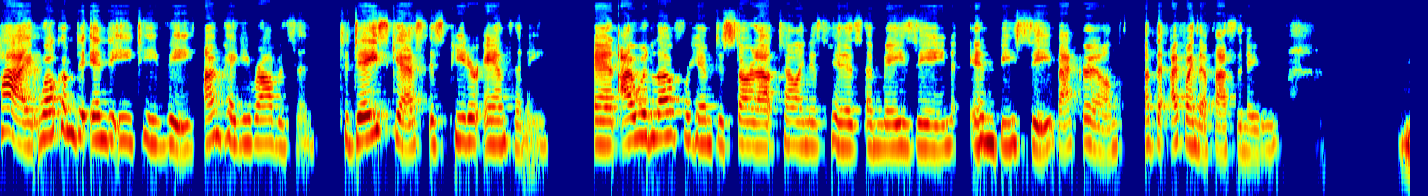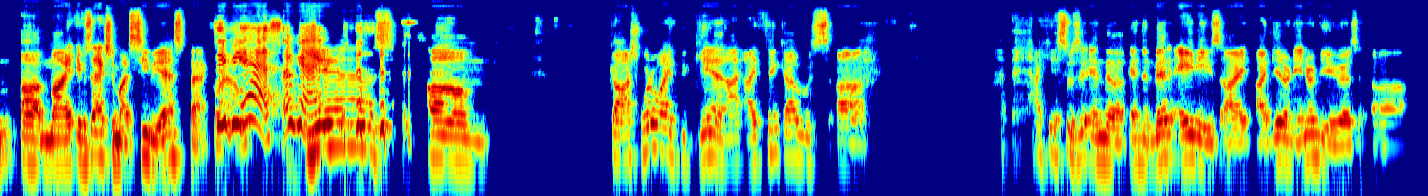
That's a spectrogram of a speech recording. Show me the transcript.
Hi, welcome to NDE TV. I'm Pegi Robinson. Today's guest is Peter Anthony, and I would love for him to start out telling us his amazing NBC background. I, find that fascinating. Uh, my it was actually my CBS background. CBS, okay. Yes. um, gosh, where do I begin? I, I think I was. Uh, I guess it was in the in the mid '80s. I I did an interview as uh,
